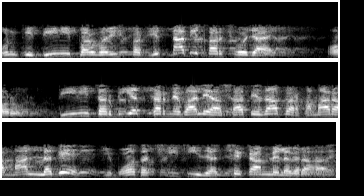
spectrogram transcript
ان کی دینی پرورش پر جتنا بھی خرچ ہو جائے، اور دینی تربیت کرنے والے اساتذہ پر ہمارا مال لگے، یہ بہت اچھی چیز ہے، اچھے کام میں لگ رہا ہے۔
